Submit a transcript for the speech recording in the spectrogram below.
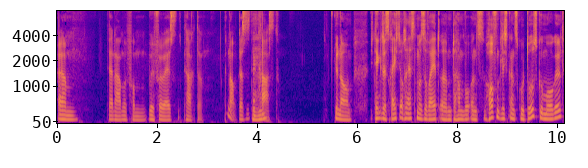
Ähm, der Name vom Will Ferrell's Charakter. Genau, das ist der mhm. Cast. Genau. Ich denke, das reicht auch erstmal soweit. Ähm, da haben wir uns hoffentlich ganz gut durchgemogelt.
